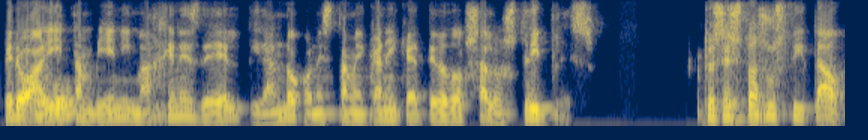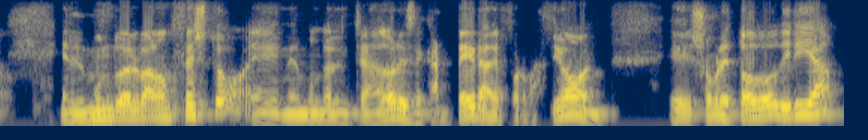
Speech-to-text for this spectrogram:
pero hay también imágenes de él tirando con esta mecánica heterodoxa los triples. Entonces, esto ha suscitado en el mundo del baloncesto, en el mundo de entrenadores de cantera, de formación, eh, sobre todo, diría,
